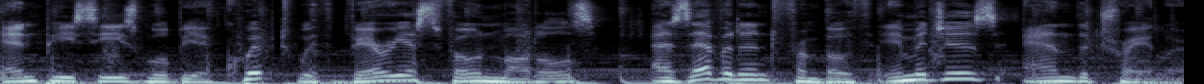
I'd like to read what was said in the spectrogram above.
NPCs will be equipped with various phone models, as evident from both images and the trailer.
